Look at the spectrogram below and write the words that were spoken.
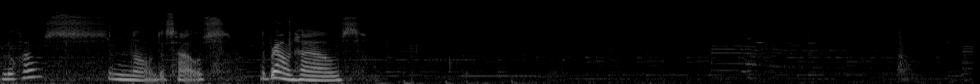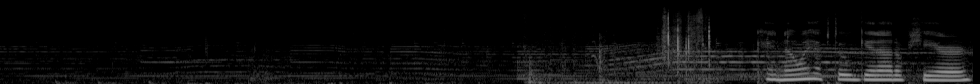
Blue house? No, this house. The brown house. Okay, now I have to get out of here.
